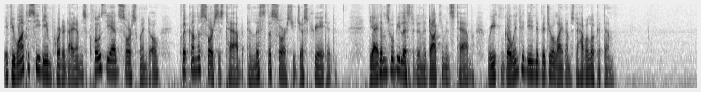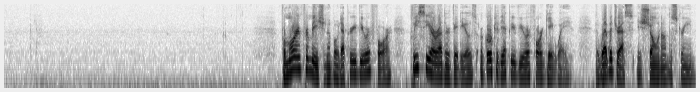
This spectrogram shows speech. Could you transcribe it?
If you want to see the imported items, close the Add Source window, click on the Sources tab, and list the source you just created. The items will be listed in the Documents tab, where you can go into the individual items to have a look at them. For more information about EPPI-Reviewer 4, please see our other videos or go to the EPPI-Reviewer 4 Gateway. The web address is shown on the screen.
